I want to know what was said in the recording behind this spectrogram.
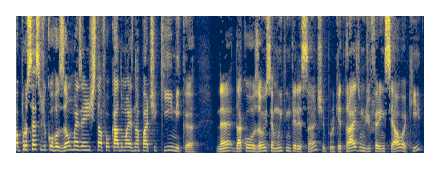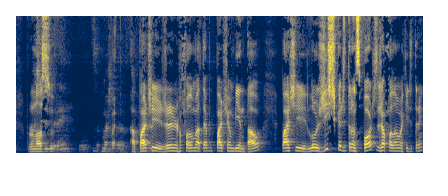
o processo de corrosão, mas a gente está focado mais na parte química né, da corrosão. Isso é muito interessante, porque traz um diferencial aqui para o nosso. a parte, já falamos até para parte ambiental, parte logística de transportes, já falamos aqui de trem,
